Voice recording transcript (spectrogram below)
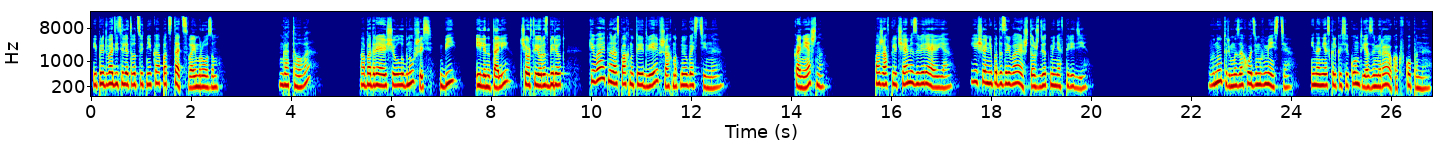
и предводитель этого цветника подстать своим розам. «Готово?» Ободряюще улыбнувшись, Би или Натали, черт ее разберет, кивает на распахнутые двери в шахматную гостиную. «Конечно». Пожав плечами, заверяю я, еще не подозревая, что ждет меня впереди. Внутрь мы заходим вместе, и на несколько секунд я замираю, как вкопанная.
